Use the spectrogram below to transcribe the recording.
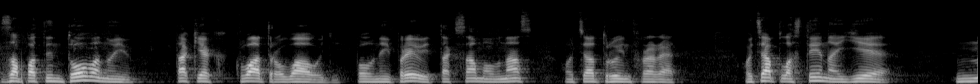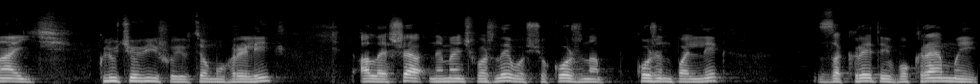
запатентованою, так як Quattro в Audi, повний привід, так само в нас оця True Infrared. Оця пластина є найключовішою в цьому грилі, але ще не менш важливо, що кожна, кожен пальник закритий в окремий,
